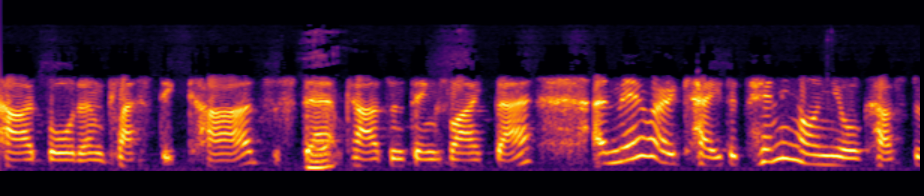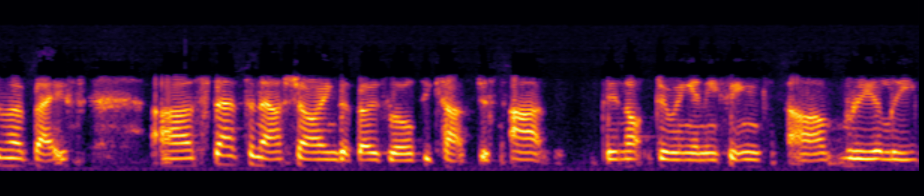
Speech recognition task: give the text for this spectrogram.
cardboard and plastic cards, stamp yeah. cards and things like that, and they're okay depending on your customer base. Uh, stats are now showing that those loyalty cards just aren't they're not doing anything uh, really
